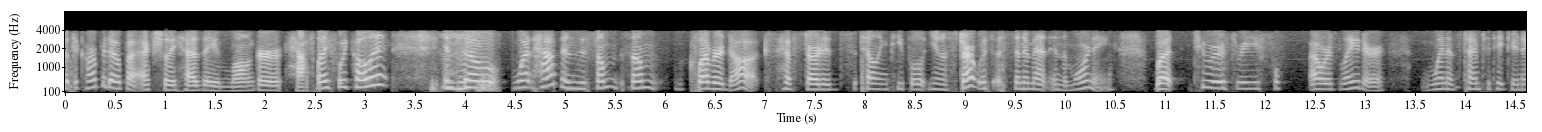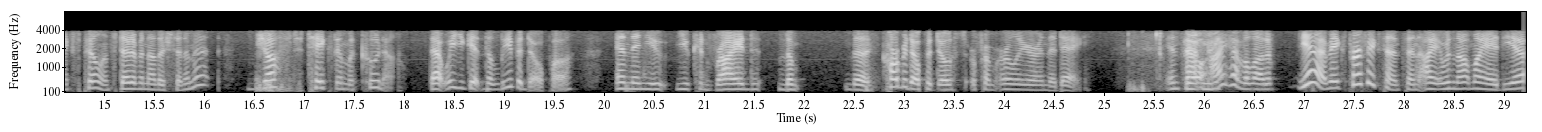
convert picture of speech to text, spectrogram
but the carbidopa actually has a longer half-life, we call it. And so mm-hmm. what happens is some some clever docs have started telling people, you know, start with a Sinemet in the morning, but two or three four hours later, when it's time to take your next pill, instead of another Sinemet, just take the Mucuna. That way you get the levodopa, and then you you can ride the the carbidopa dose from earlier in the day. And so makes- I have a lot of yeah, it makes perfect sense and I it was not my idea.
